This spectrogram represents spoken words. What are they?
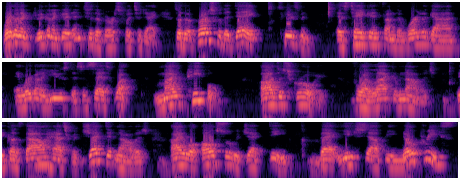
we're gonna we're gonna get into the verse for today. So the verse for the day, excuse me, is taken from the Word of God, and we're gonna use this. It says, "What my people are destroyed." For a lack of knowledge, because thou hast rejected knowledge, I will also reject thee, mm-hmm. that ye shall be no priest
